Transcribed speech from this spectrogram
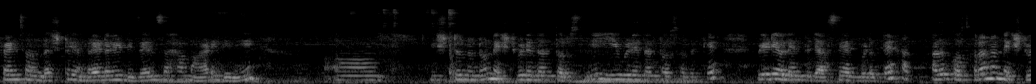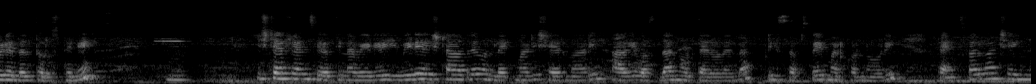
ಫ್ರೆಂಡ್ಸ್ ಒಂದಷ್ಟು ಎಂಬ್ರಾಯ್ಡರಿ ಡಿಸೈನ್ ಸಹ ಮಾಡಿದ್ದೀನಿ. ಇಷ್ಟನ್ನು ನೆಕ್ಸ್ಟ್ ವಿಡಿಯೋದಲ್ಲಿ ತೋರಿಸ್ತೀನಿ. ಈ ವಿಡಿಯೋದಲ್ಲಿ ತೋರಿಸೋದಕ್ಕೆ ವಿಡಿಯೋ ಲೆಂತ್ ಜಾಸ್ತಿ ಆಗಿಬಿಡುತ್ತೆ. ಅದಕ್ಕೋಸ್ಕರ ನಾನು ನೆಕ್ಸ್ಟ್ ವಿಡಿಯೋದಲ್ಲಿ ತೋರಿಸ್ತೀನಿ. ಇಷ್ಟೇ ಫ್ರೆಂಡ್ಸ್ ಇವತ್ತಿನ ವಿಡಿಯೋ ಈ ವಿಡಿಯೋ ಇಷ್ಟ ಆದರೆ ಒಂದು ಲೈಕ್ ಮಾಡಿ ಶೇರ್ ಮಾಡಿ, ಹಾಗೆ ಹೊಸ್ದಾಗಿ ನೋಡ್ತಾ ಇರೋರೆಲ್ಲ ಪ್ಲೀಸ್ ಸಬ್ಸ್ಕ್ರೈಬ್ ಮಾಡ್ಕೊಂಡು ನೋಡಿ. ಥ್ಯಾಂಕ್ಸ್ ಫಾರ್ ವಾಚಿಂಗ್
